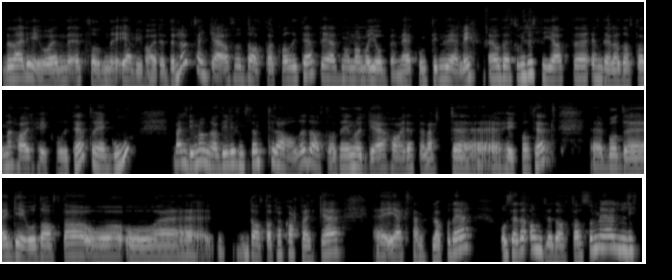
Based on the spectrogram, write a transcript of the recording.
Det der er jo en, et sånn evigvarende løp, tenker jeg. Altså, datakvalitet er noe man må jobbe med kontinuerlig. Og det som du sier at eh, En del av dataene har høy kvalitet og er god. Veldig mange av de liksom sentrale dataene i Norge har etter hvert eh, høy kvalitet. Eh, både geodata og, og eh, data fra Kartverket eh, er eksempler på det. Og så er det andre data som er litt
